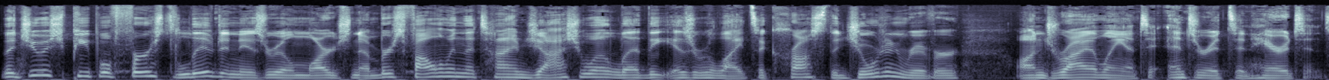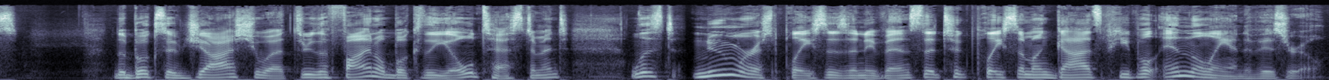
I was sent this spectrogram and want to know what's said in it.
The Jewish people first lived in Israel in large numbers following the time Joshua led the Israelites across the Jordan River on dry land to enter its inheritance. The books of Joshua through the final book of the Old Testament list numerous places and events that took place among God's people in the land of Israel.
